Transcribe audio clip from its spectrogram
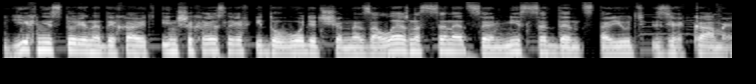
Їхні історії надихають інших реслерів і доводять, що незалежна сцена це місце, де стають зірками.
